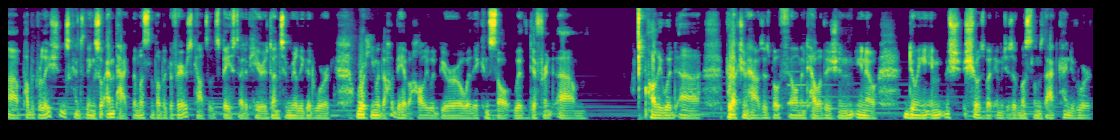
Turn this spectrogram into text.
uh, public relations kinds of things. So MPAC, the Muslim Public Affairs Council that's based out of here, has done some really good work working with, the, they have a Hollywood bureau where they consult with different um, Hollywood uh, production houses, both film and television, you know, doing shows about images of Muslims, that kind of work.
